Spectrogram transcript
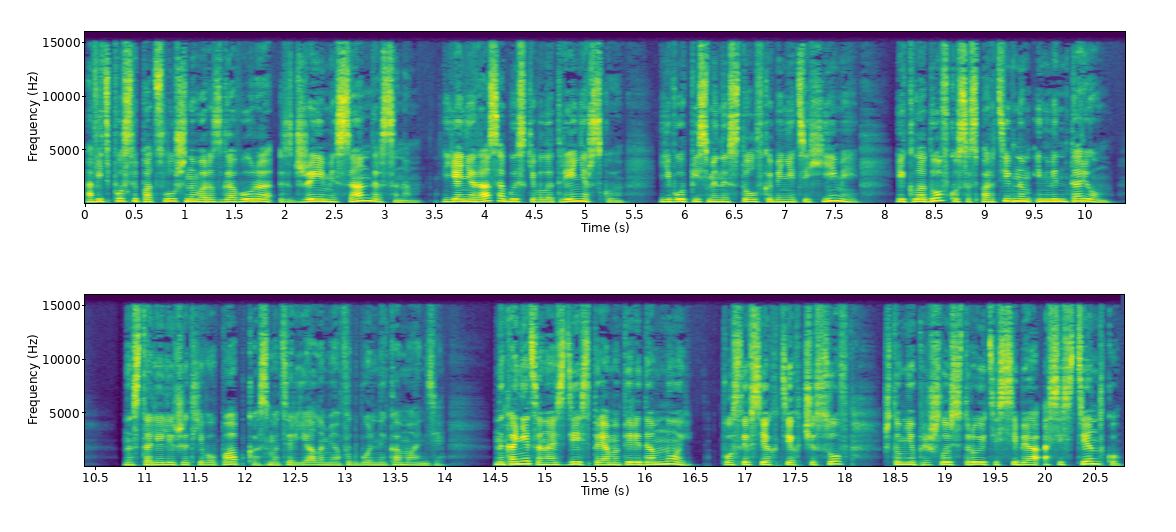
А ведь после подслушанного разговора с Джейми Сандерсоном я не раз обыскивала тренерскую, его письменный стол в кабинете химии и кладовку со спортивным инвентарем. На столе лежит его папка с материалами о футбольной команде. Наконец она здесь, прямо передо мной, после всех тех часов, что мне пришлось строить из себя ассистентку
